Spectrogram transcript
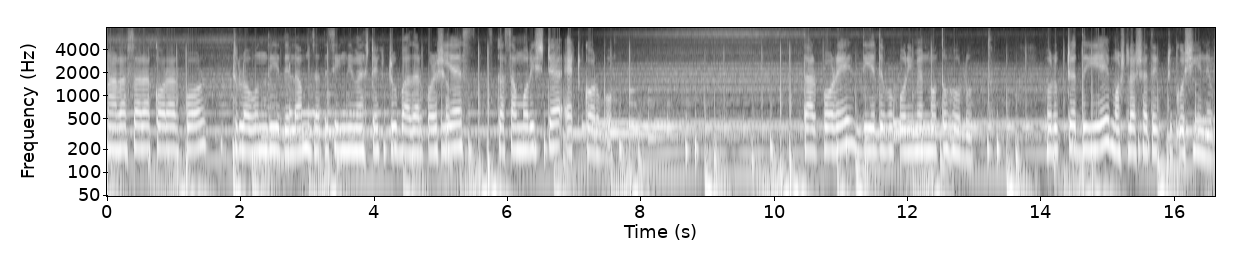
নাড়াচাড়া করার পর একটু লবণ দিয়ে দিলাম যাতে চিংড়ি মাছটা একটু বাজার পরে পেঁয়াজ কাঁচামরিচটা অ্যাড করব। তারপরে দিয়ে দেব পরিমাণ মতো হলুদ। হলুদটা দিয়ে মশলার সাথে একটু কষিয়ে নেব।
